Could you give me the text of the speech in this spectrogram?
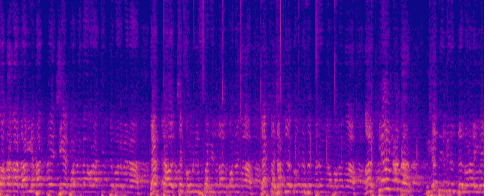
পতাকা দাঁড়িয়ে থাকবে, যে পতাকা ওরা কিনতে পারবে না। একটা হচ্ছে কমিউনিস্ট পার্টির লাল পতাকা, একটা জাতীয় কংগ্রেসের তেরঙ্গা পতাকা। আর কেউ না থাক, বিজেপির বিরুদ্ধে লড়াইয়ে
